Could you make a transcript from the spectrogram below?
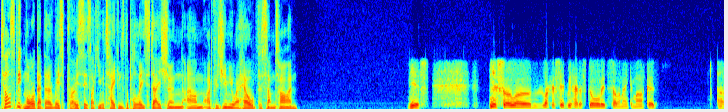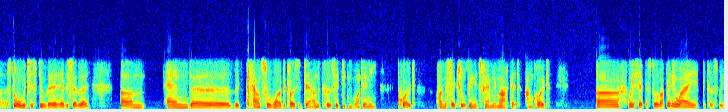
Tell us a bit more about the arrest process. Like you were taken to the police station. Um, I presume you were held for some time. Yes. Yes, so uh, like I said, we had a stall at Salamanca Market, uh, a stall which is still there every Saturday. Um, and uh, the council wanted to close it down because it didn't want any, quote, homosexuals in its family market, unquote. Uh, we set the stall up anyway because we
